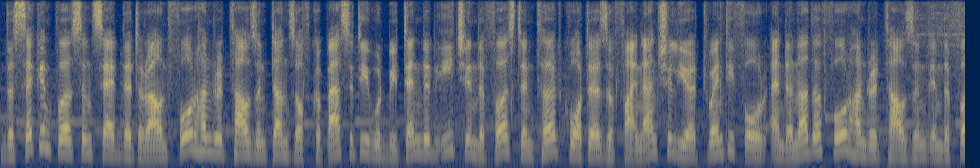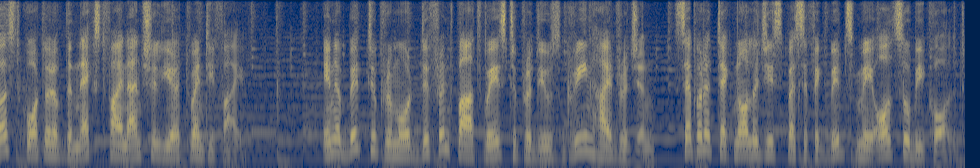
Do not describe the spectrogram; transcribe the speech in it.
The second person said that around 400,000 tons of capacity would be tendered each in the first and third quarters of financial year 24 and another 400,000 in the first quarter of the next financial year 25. In a bid to promote different pathways to produce green hydrogen, separate technology-specific bids may also be called.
